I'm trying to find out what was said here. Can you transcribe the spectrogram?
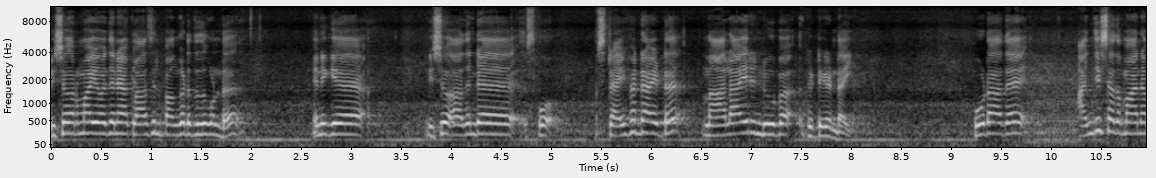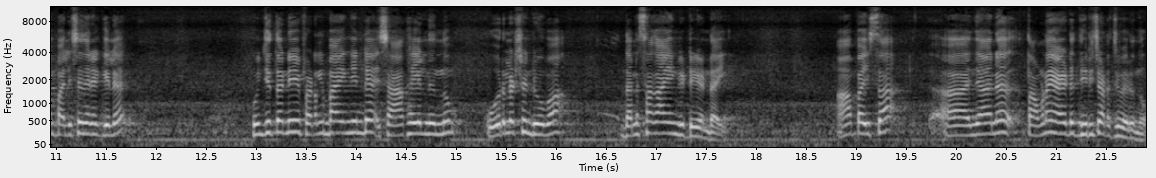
വിശ്വകർമ്മ യോജന ക്ലാസ്സിൽ പങ്കെടുത്തത് കൊണ്ട് എനിക്ക് വിശ്വ അതിന്റെ സ്കോ സ്റ്റൈഫന്റായിട്ട് നാലായിരം രൂപ കിട്ടുകയുണ്ടായി. കൂടാതെ അഞ്ച് ശതമാനം പലിശ നിരക്കിൽ കുഞ്ചിത്തണ്ണി ഫെഡറൽ ബാങ്കിന്റെ ശാഖയിൽ നിന്നും ഒരു ലക്ഷം രൂപ ധനസഹായം കിട്ടുകയുണ്ടായി. ആ പൈസ ഞാൻ തവണയായിട്ട് തിരിച്ചടച്ചു വരുന്നു.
